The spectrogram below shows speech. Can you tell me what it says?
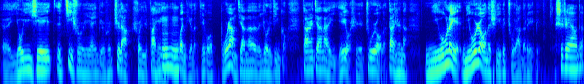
呃由于一些技术原因，比如说质量，说你发现有问题了，结果不让加拿大的肉类进口。当然，加拿大也有是猪肉了，但是呢。牛类牛肉呢是一个主要的类别，是这样的。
